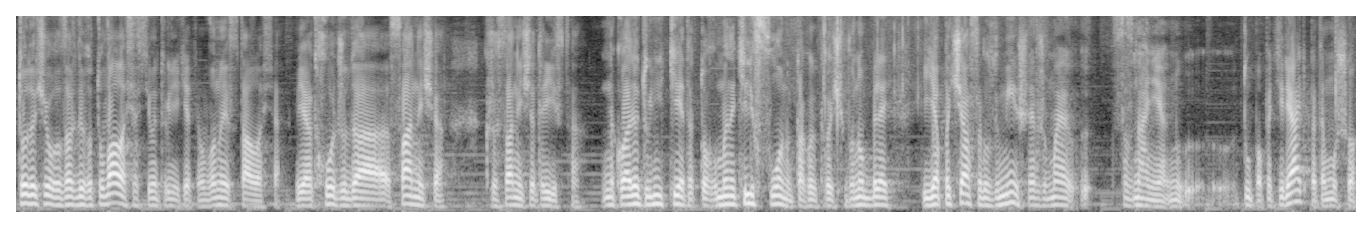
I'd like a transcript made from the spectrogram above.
то, до чого завжди готувалося з цими турнікетами, воно і сталося. Я відходжу до Санича, кажу, Санича 300. Накладаю турнікети, то в мене телефон, так от, коротше, воно, блядь, і я розумію, що я вже маю е, сознання ну, тупо потеряти, тому що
